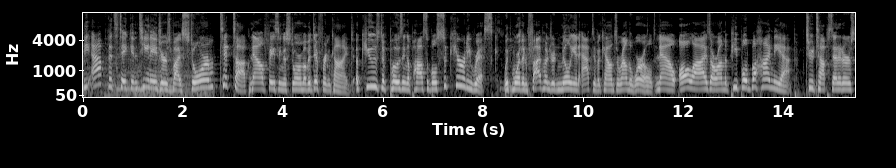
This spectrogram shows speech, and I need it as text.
The app that's taken teenagers by storm, TikTok, now facing a storm of a different kind, accused of posing a possible security risk. With more than 500 million active accounts around the world, now all eyes are on the people behind the app. Two top senators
